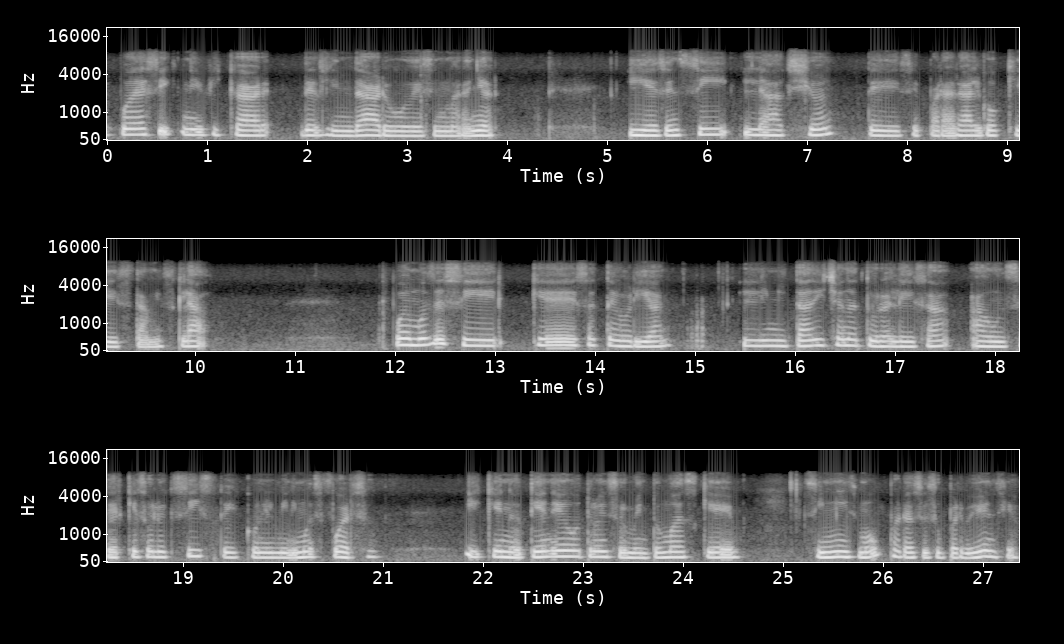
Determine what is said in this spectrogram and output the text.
puede significar deslindar o desenmarañar. Y es en sí la acción de separar algo que está mezclado. Podemos decir que esa teoría limita dicha naturaleza a un ser que solo existe con el mínimo esfuerzo y que no tiene otro instrumento más que sí mismo para su supervivencia,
